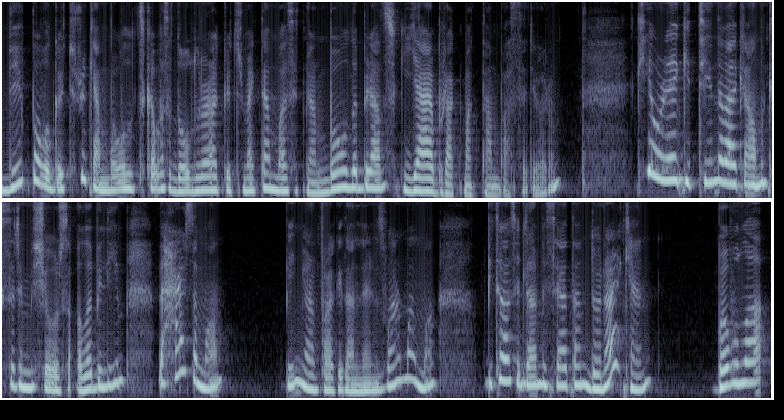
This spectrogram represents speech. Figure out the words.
Büyük bavul götürürken bavulu tıka basa doldurarak götürmekten bahsetmiyorum. Bavulda birazcık yer bırakmaktan bahsediyorum. Ki oraya gittiğimde belki almak istediğim bir şey olursa alabileyim. Ve her zaman bilmiyorum fark edenleriniz var mı ama bir tatilden bir seyahatten dönerken bavula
